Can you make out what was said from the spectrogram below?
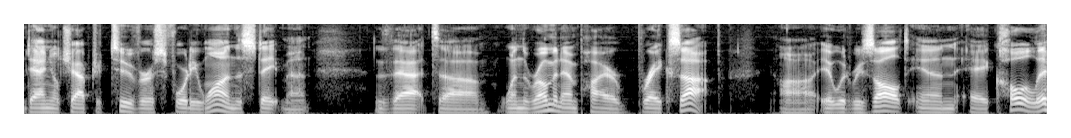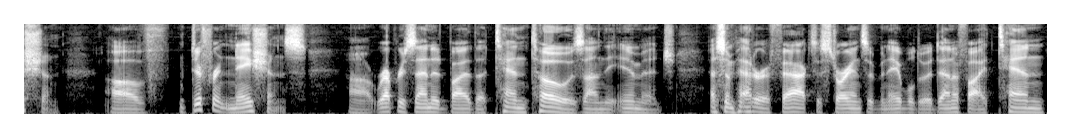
Daniel chapter 2, verse 41, the statement that uh, when the Roman Empire breaks up, uh, it would result in a coalition of different nations uh, represented by the ten toes on the image. As a matter of fact, historians have been able to identify ten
